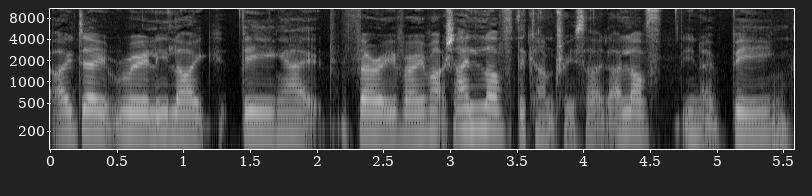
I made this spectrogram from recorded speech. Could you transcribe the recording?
I don't really like being out very, very much. I love the countryside. I love, you know, being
